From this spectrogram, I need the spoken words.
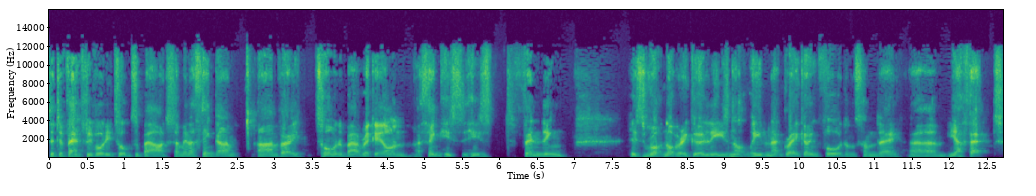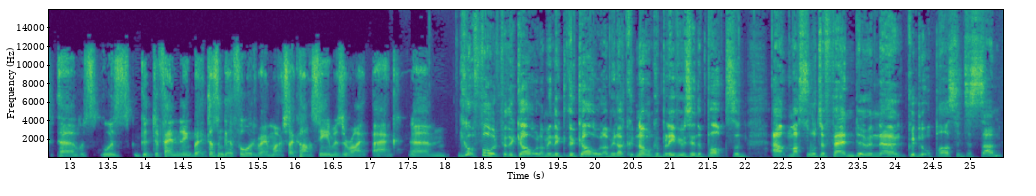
the defence we've already talked about. I mean, I think I'm I'm very torn about Reguilón. I think he's he's defending is not very good, and he's not even that great going forward on Sunday. Um, uh, was was good defending, but it doesn't go forward very much. So I can't see him as a right back. Um, he got forward for the goal. I mean, the, the goal. I mean, I could, no one could believe he was in the box and out muscle defender and uh, good little pass into Son.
